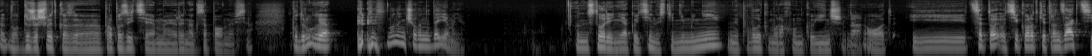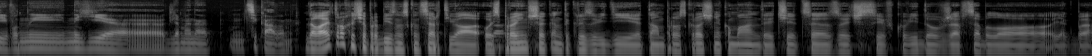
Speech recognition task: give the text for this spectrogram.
ну, дуже швидко з е, пропозиціями ринок заповнився. По-друге, воно нічого не дає мені. Воно не створює ніякої цінності ні мені, ні по великому рахунку іншим. Да. От. І це то, оці короткі транзакції, вони не є е, для мене цікавими. Давай трохи ще про бізнес-концерт ЮА. Ось про інші антикризові дії, там про скорочення команди. Чи це з часів ковіду вже все було якби.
